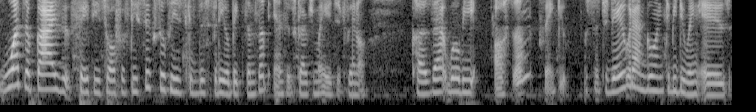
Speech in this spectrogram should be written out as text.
What's up guys, it's Faithy1256, so please give this video a big thumbs up and subscribe to my YouTube channel, because that will be awesome. Thank you. So today what I'm going to be doing is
